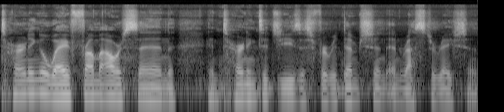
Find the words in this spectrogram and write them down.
turning away from our sin and turning to Jesus for redemption and restoration.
